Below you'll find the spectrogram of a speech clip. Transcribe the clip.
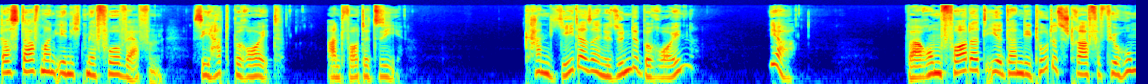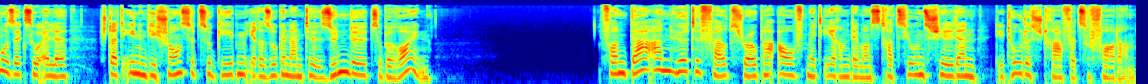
Das darf man ihr nicht mehr vorwerfen. Sie hat bereut, antwortet sie. Kann jeder seine Sünde bereuen? Ja. Warum fordert ihr dann die Todesstrafe für Homosexuelle, statt ihnen die Chance zu geben, ihre sogenannte Sünde zu bereuen? Von da an hörte Phelps Roper auf, mit ihren Demonstrationsschildern die Todesstrafe zu fordern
